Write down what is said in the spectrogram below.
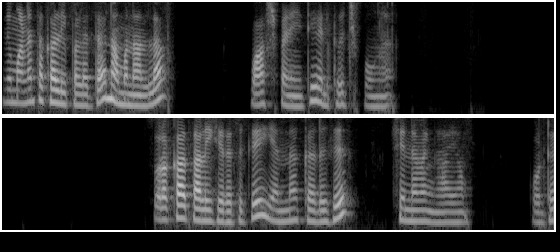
இந்த மணத்தக்காளி பழத்தை நம்ம நல்லா வாஷ் பண்ணிவிட்டு எடுத்து வச்சுக்கோங்க. சுரக்காய் தாளிக்கிறதுக்கு எண்ணெய் கடுகு சின்ன வெங்காயம் போட்டு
